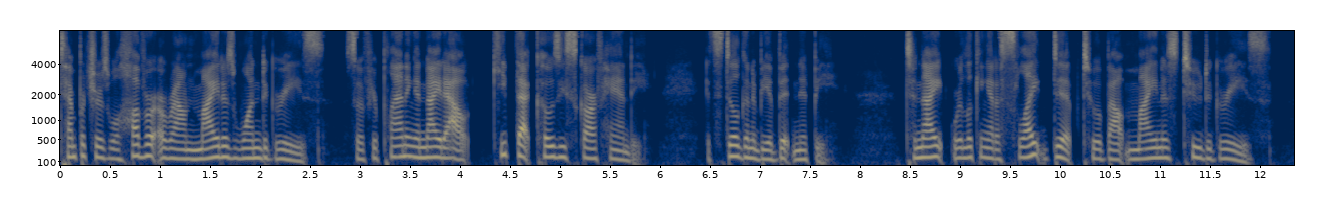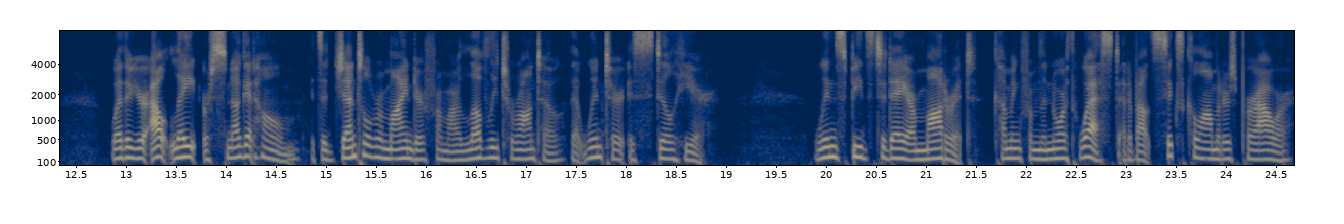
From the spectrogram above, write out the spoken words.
temperatures will hover around minus 1 degrees, so if you're planning a night out, keep that cozy scarf handy. It's still going to be a bit nippy. Tonight, we're looking at a slight dip to about minus 2 degrees. Whether you're out late or snug at home, it's a gentle reminder from our lovely Toronto that winter is still here. Wind speeds today are moderate, coming from the northwest at about 6 kilometers per hour,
